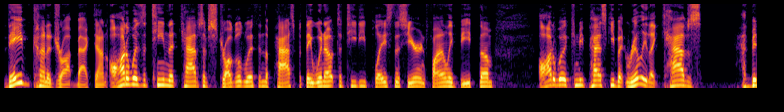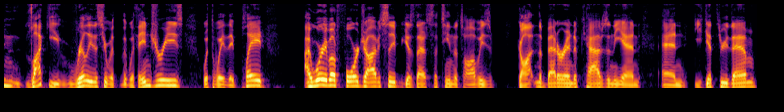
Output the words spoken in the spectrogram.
they've kind of dropped back down. Ottawa's a team that Cavs have struggled with in the past, but they went out to TD Place this year and finally beat them. Ottawa can be pesky, but really, like Cavs have been lucky really this year with with injuries, with the way they played. I worry about Forge obviously because that's the team that's always gotten the better end of Cavs in the end, and you get through them.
